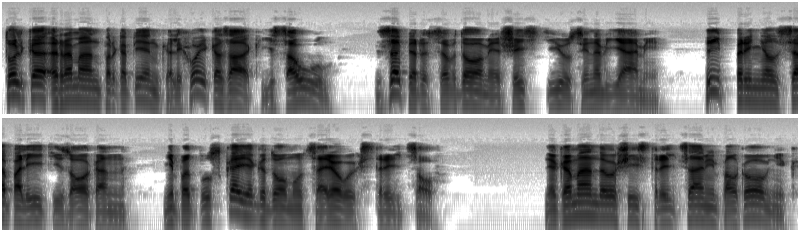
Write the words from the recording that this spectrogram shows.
Только Роман Прокопенко, лихой казак Исаул, заперся в доме шестью сыновьями и принялся палить из окон, не подпуская к дому царевых стрельцов. Накомандовавший стрельцами полковник,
